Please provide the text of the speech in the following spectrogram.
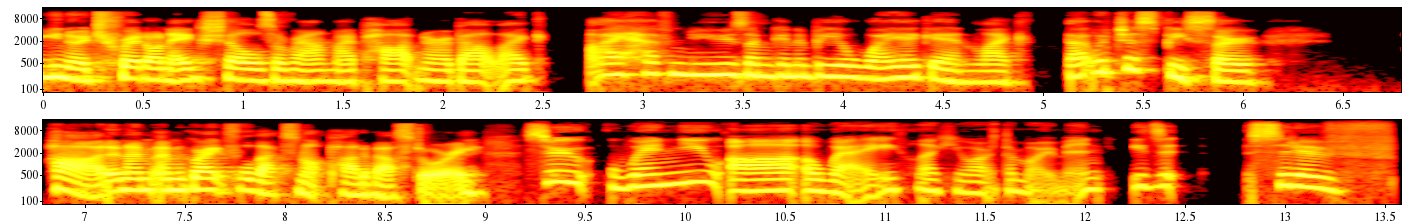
you know, tread on eggshells around my partner about like, I have news, I'm going to be away again. Like, that would just be so hard. And I'm, I'm grateful that's not part of our story. So when you are away, like you are at the moment, is it sort of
